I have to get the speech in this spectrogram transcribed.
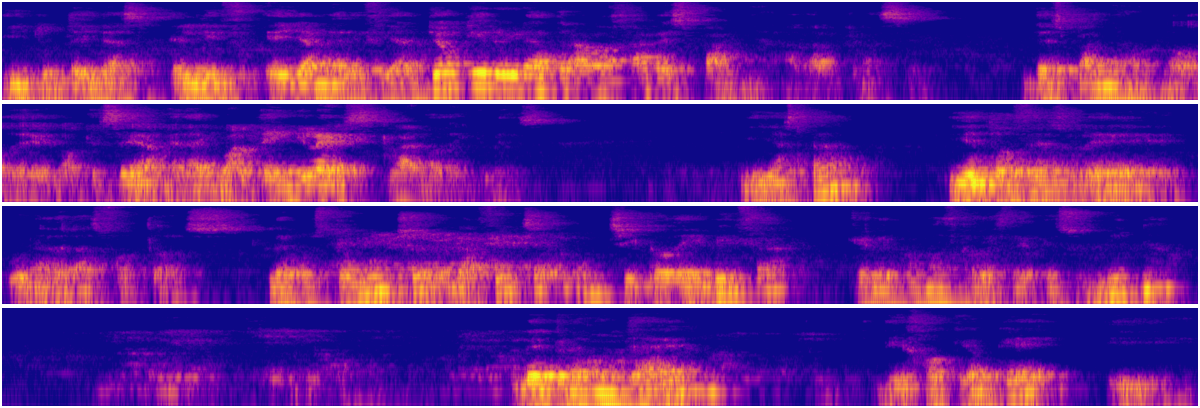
y tú te irás. Ella me decía, yo quiero ir a trabajar a España, a dar clase de español o de lo que sea, me da igual, de inglés, claro, de inglés. Y ya está. Y entonces le- una de las fotos le gustó mucho, la ficha, un chico de Ibiza, que le conozco desde que es un niño. Le pregunté a él, dijo que ok, y,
